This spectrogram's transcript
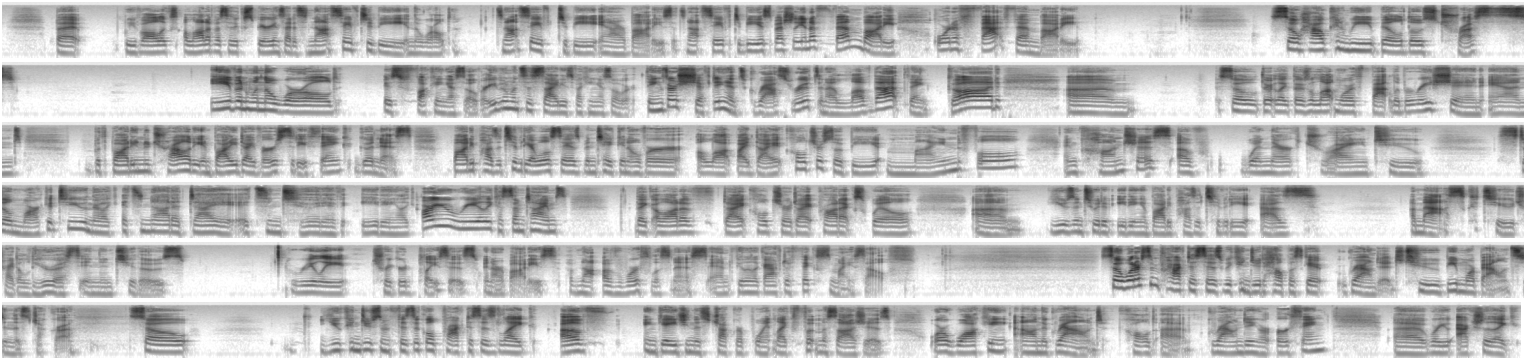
But we've all, a lot of us have experienced that it's not safe to be in the world. It's not safe to be in our bodies. It's not safe to be, especially in a fem body or in a fat fem body. So, how can we build those trusts even when the world is fucking us over, even when society is fucking us over? Things are shifting, and it's grassroots, and I love that. Thank God. Um, so there like there's a lot more with fat liberation and with body neutrality and body diversity thank goodness body positivity i will say has been taken over a lot by diet culture so be mindful and conscious of when they're trying to still market to you and they're like it's not a diet it's intuitive eating like are you really because sometimes like a lot of diet culture diet products will um, use intuitive eating and body positivity as a mask to try to lure us in into those really triggered places in our bodies of not of worthlessness and feeling like I have to fix myself. So, what are some practices we can do to help us get grounded, to be more balanced in this chakra? So, you can do some physical practices like of engaging this chakra point, like foot massages or walking on the ground, called uh, grounding or earthing, uh, where you actually like.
